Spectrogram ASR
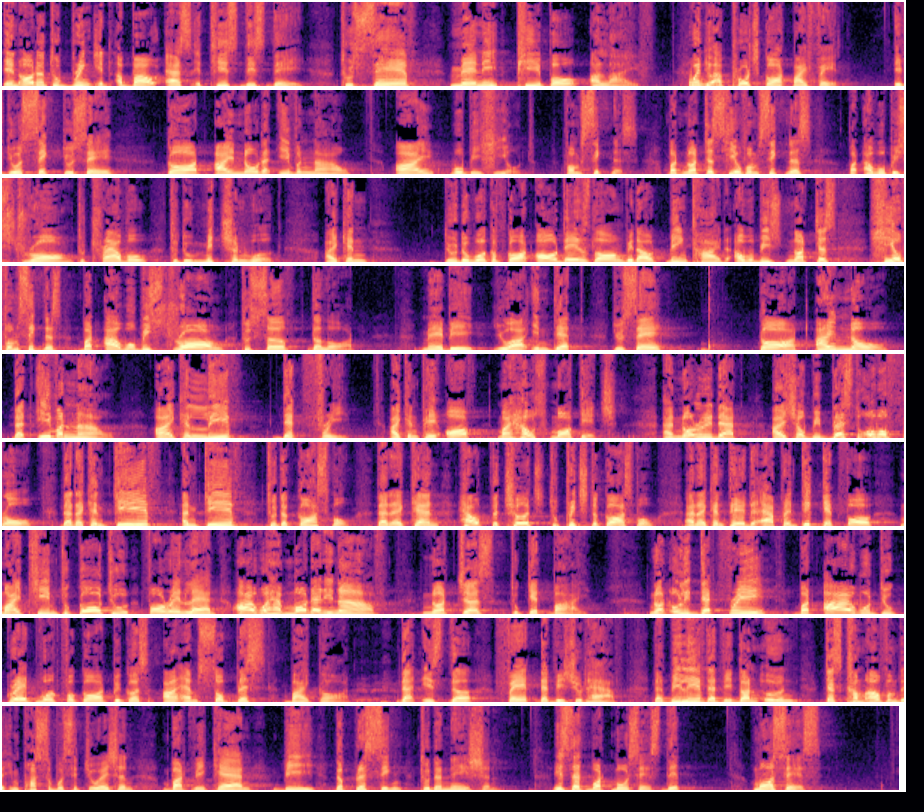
in order to bring it about as it is this day, to save many people alive. When you approach God by faith, if you're sick, you say, God, I know that even now I will be healed from sickness, but not just healed from sickness, but I will be strong to travel, to do mission work. I can do the work of God all days long without being tired. I will be not just healed from sickness, but I will be strong to serve the Lord. Maybe you are in debt. You say, God, I know that even now I can live debt free. I can pay off my house mortgage. And not only that, I shall be blessed to overflow, that I can give and give to the gospel, that I can help the church to preach the gospel, and I can pay the airplane ticket for my team to go to foreign land. I will have more than enough, not just to get by. Not only debt free, but I will do great work for God because I am so blessed by God. That is the faith that we should have. That believe that we don't even just come out from the impossible situation, but we can be the blessing to the nation. Is that what Moses did? Moses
